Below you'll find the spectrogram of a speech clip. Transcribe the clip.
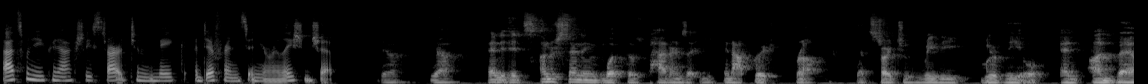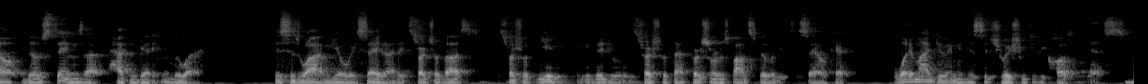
that's when you can actually start to make a difference in your relationship. Yeah. Yeah. And it's understanding what those patterns that you can operate from that start to really reveal and unveil those things that have been getting in the way. This is why we always say that it starts with us, it starts with you individually, it starts with that personal responsibility to say, okay, what am I doing in this situation to be causing this?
